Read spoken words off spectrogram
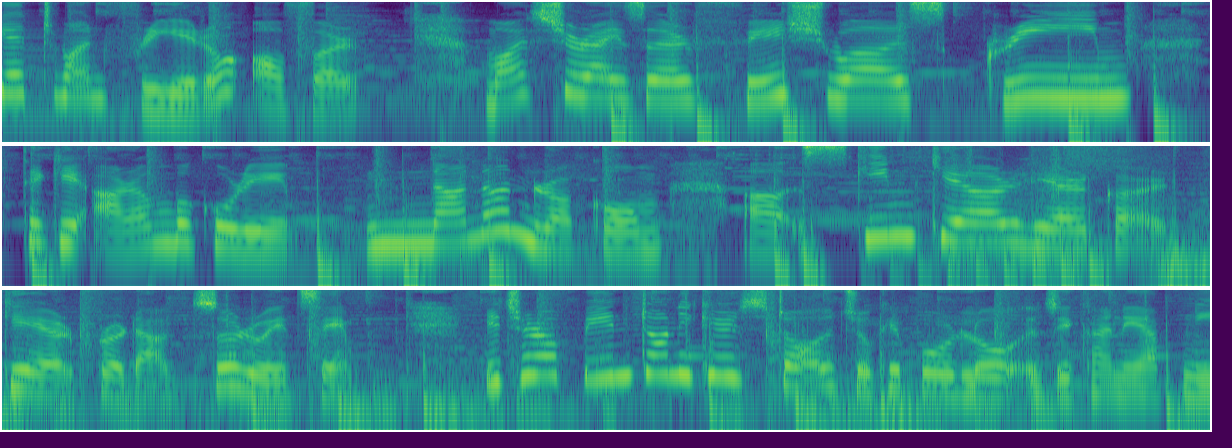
get one free এরও offer moisturiser face wash cream থেকে আরম্ভ করে নানান রকম স্কিন কেয়ার হেয়ার কেয়ার প্রোডাক্টসও রয়েছে। এছাড়াও পেন টনিকের স্টল চোখে পড়ল, যেখানে আপনি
